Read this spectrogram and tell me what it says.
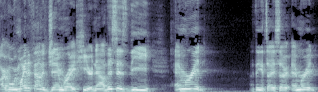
All right, but we might have found a gem right here. Now, this is the Emmett, I think it's how Emmett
